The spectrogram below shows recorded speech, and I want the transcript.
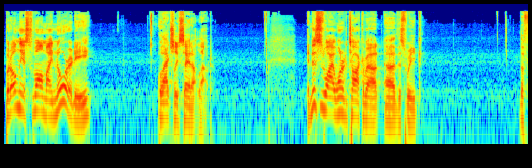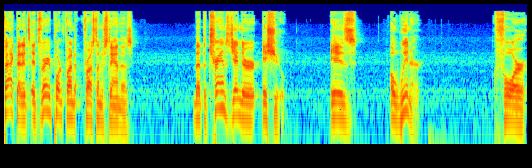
But only a small minority will actually say it out loud. And this is why I wanted to talk about uh, this week the fact that it's it's very important for, for us to understand this that the transgender issue is a winner for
